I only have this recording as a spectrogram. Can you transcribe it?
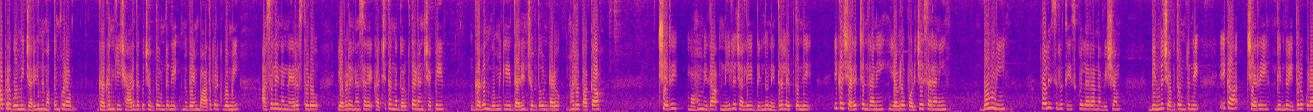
అప్పుడు భూమి జరిగింది మొత్తం కూడా గగన్కి శారదకు చెబుతూ ఉంటుంది. నువ్వేం బాధపడకు భూమి. అసలైన నేరస్తుడు. ఎవడైనా సరే ఖచ్చితంగా దొరుకుతాడని చెప్పి గగన్ భూమికి ధైర్యం చెబుతూ ఉంటాడు. మరో పక్క చెర్రీ మొహం మీద నీళ్ళు చల్లి బిందు నిద్ర లేపుతుంది. ఇక శరత్చంద్రాని ఎవరో పొడి చేశారని భూమిని పోలీసులు తీసుకువెళ్ళారన్న విషయం బిందు చెబుతూ ఉంటుంది. ఇక చెర్రీ బిందు ఇద్దరు కూడా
